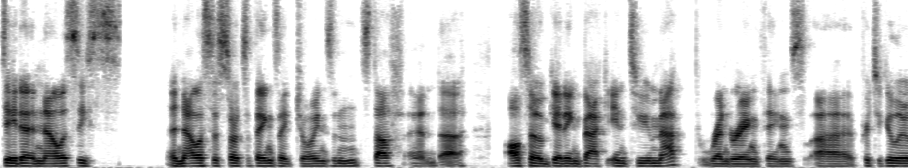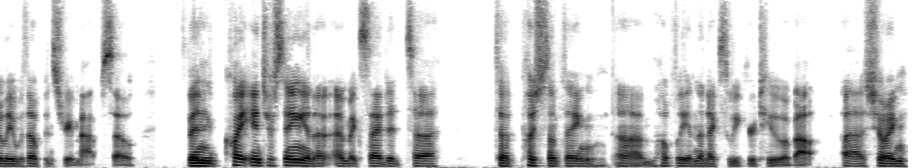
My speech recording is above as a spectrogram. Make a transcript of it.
data analysis, analysis sorts of things like joins and stuff, and uh, also getting back into map rendering things, uh, particularly with OpenStreetMap. So it's been quite interesting, and I'm excited to to push something um, hopefully in the next week or two about uh, showing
